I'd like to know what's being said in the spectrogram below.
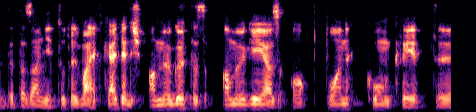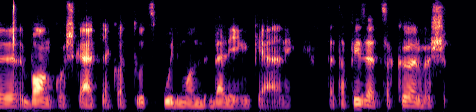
Tehát az annyit tud, hogy van egy kártyád, és a mögött, az, a mögé az appon konkrét bankos kártyákat tudsz úgymond belinkelni. Tehát ha fizetsz a körvös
